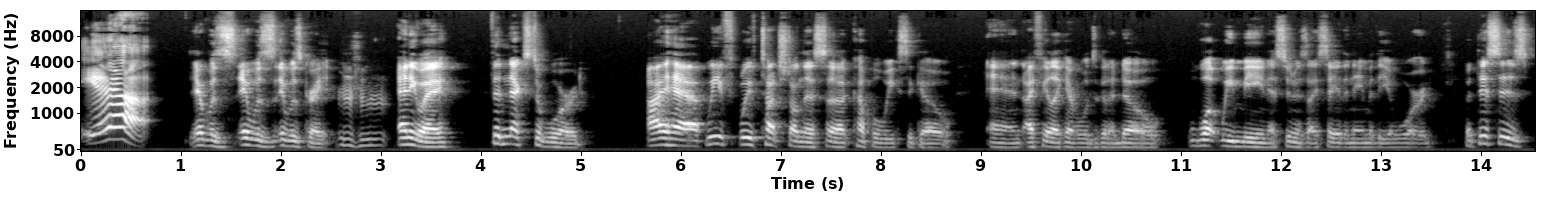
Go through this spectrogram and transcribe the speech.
Yeah. It was it was it was great. Mm-hmm. Anyway, the next award I have we've we've touched on this a couple weeks ago, and I feel like everyone's gonna know what we mean as soon as I say the name of the award. But this is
